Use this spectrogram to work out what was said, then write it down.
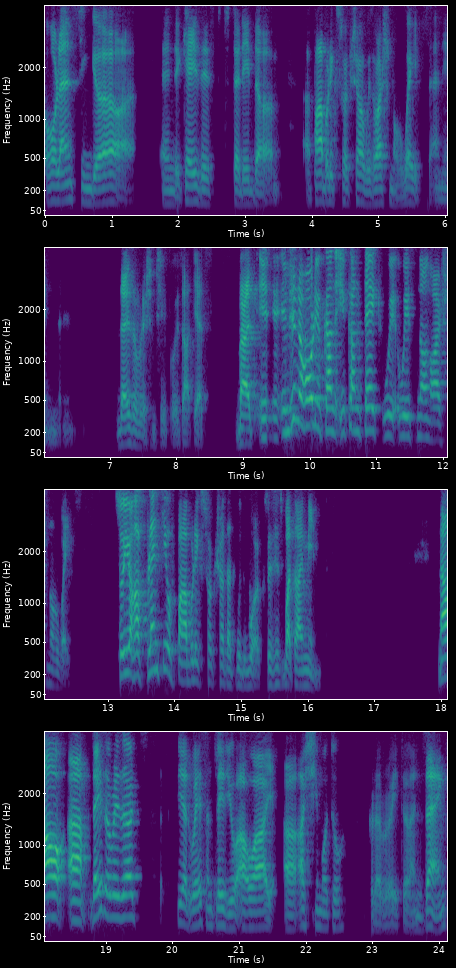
Rollin Singer. In the case they studied parabolic structure with rational weights, and in, in there is a relationship with that. Yes, but in, in general, you can you can take with, with non-rational weights. So you have plenty of parabolic structure that would work. This is what I mean. Now, uh, there is a result appeared recently, you Aoi, uh, Hashimoto collaborator, and Zheng,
